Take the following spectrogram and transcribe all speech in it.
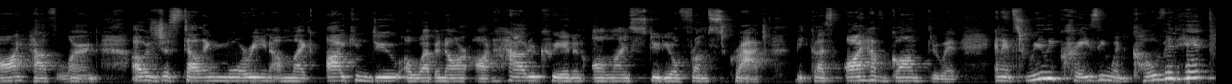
I have learned. I was just telling Maureen, I'm like, I can do a webinar on how to create an online studio from scratch because I have gone through it. And it's really crazy when COVID hit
